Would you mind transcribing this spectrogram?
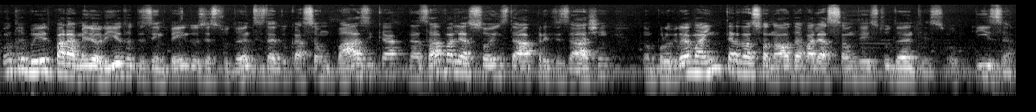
Contribuir para a melhoria do desempenho dos estudantes da educação básica nas avaliações da aprendizagem no Programa Internacional da Avaliação de Estudantes, o PISA.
